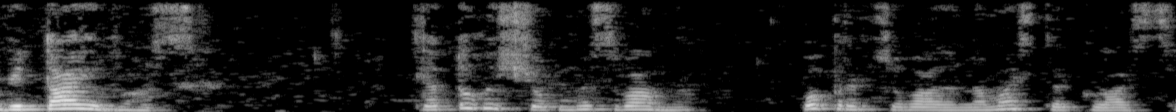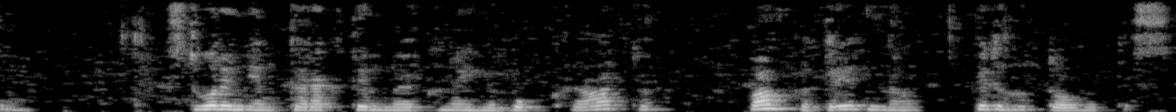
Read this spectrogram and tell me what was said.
Вітаю вас! Для того, щоб ми з вами попрацювали на майстер-класі створення інтерактивної книги Book Creator, вам потрібно підготуватись.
